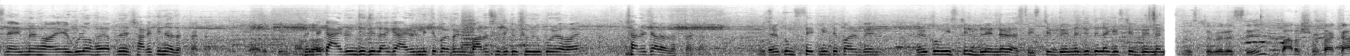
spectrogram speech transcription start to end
স্ন্যাইমের হয় এগুলো হয় আপনার সাড়ে তিন হাজার টাকা। এখান থেকে আয়রন যদি লাগে আয়রন নিতে পারবেন। বারোশো থেকে শুরু করে হয় সাড়ে চার হাজার টাকা। এরকম সেট নিতে পারবেন এরকম স্টিল ব্লেন্ডার আছে। স্টিল ব্লেন্ডার যদি লাগে স্টিল ব্লেন্ডার বুঝতে পেরেছি বারোশো টাকা।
